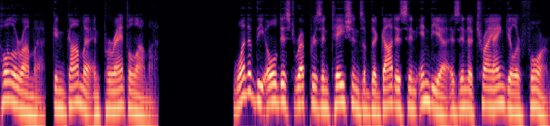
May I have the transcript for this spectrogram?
Poleramma, Gangama and Perantalamma. One of the oldest representations of the goddess in India is in a triangular form.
